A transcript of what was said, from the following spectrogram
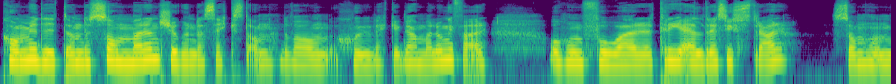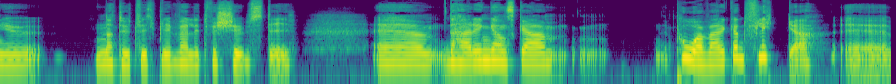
kom ju dit under sommaren 2016. Då var hon sju veckor gammal ungefär. Och hon får tre äldre systrar som hon ju naturligtvis blir väldigt förtjust i. Eh, det här är en ganska påverkad flicka, eh,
